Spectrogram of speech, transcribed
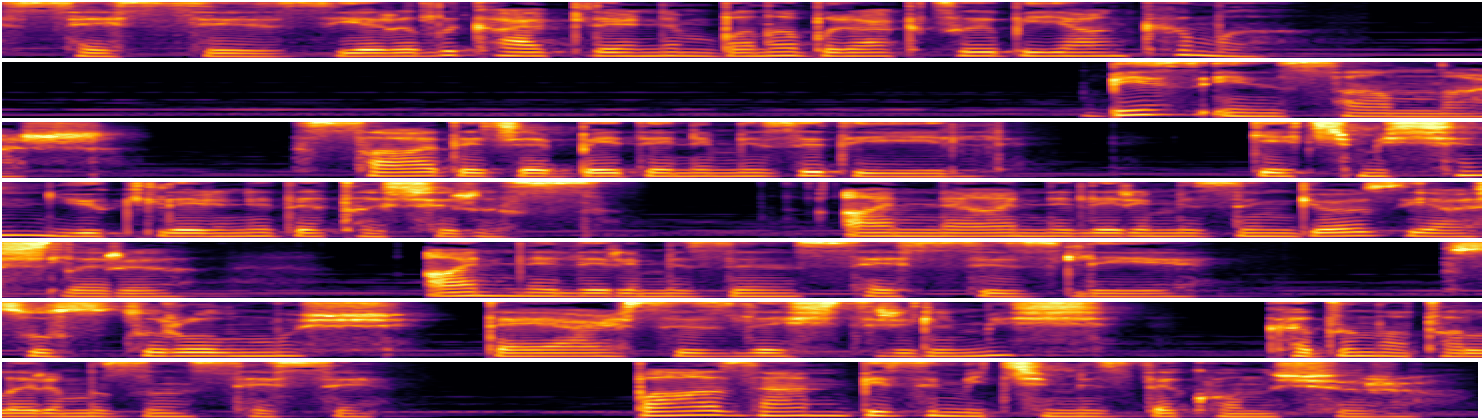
sessiz, yaralı kalplerinin bana bıraktığı bir yankı mı? Biz insanlar sadece bedenimizi değil, geçmişin yüklerini de taşırız. Anneannelerimizin gözyaşları, annelerimizin sessizliği, susturulmuş, değersizleştirilmiş kadın atalarımızın sesi bazen bizim içimizde konuşur.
